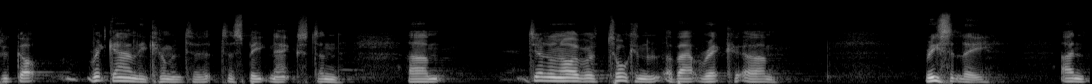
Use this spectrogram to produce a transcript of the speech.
We've got Rick Ganley coming to, to speak next. And um, Jill and I were talking about Rick um, recently. And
